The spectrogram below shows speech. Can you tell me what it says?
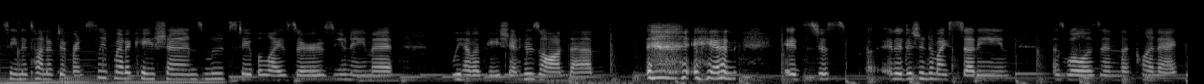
Seen a ton of different sleep medications, mood stabilizers, you name it. We have a patient who's on them. and it's just, in addition to my studying, as well as in the clinic,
